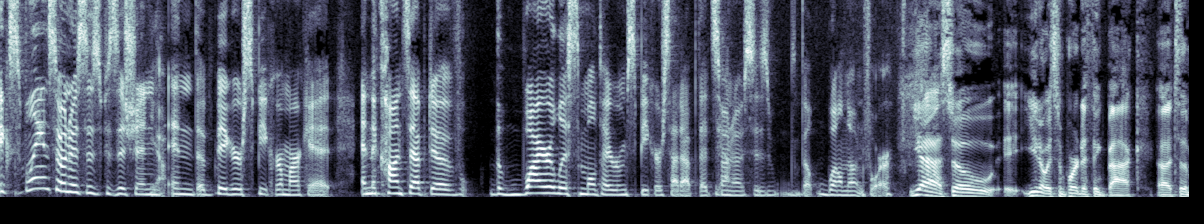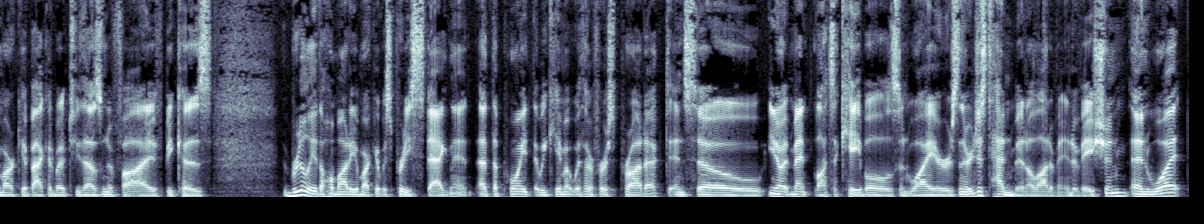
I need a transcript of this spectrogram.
explain Sonos's position Yeah. in the bigger speaker market and the concept of the wireless multi-room speaker setup that Sonos is well known for. Yeah, so you know, it's important to think back uh, to the market back in about 2005 because really the home audio market was pretty stagnant at the point that we came out with our first product, and so you know, it meant lots of cables and wires, and there just hadn't been a lot of innovation. And what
